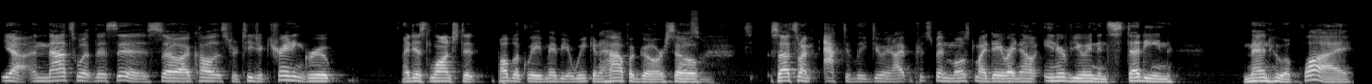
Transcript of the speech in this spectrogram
Yeah, and that's what this is. So I call it strategic training group. I just launched it publicly maybe a week and a half ago or so. Awesome. So that's what I'm actively doing. I spend most of my day right now interviewing and studying men who apply.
